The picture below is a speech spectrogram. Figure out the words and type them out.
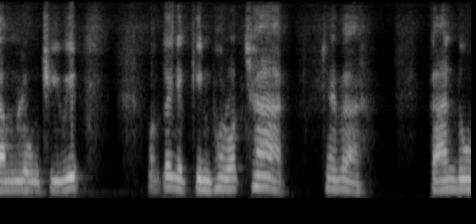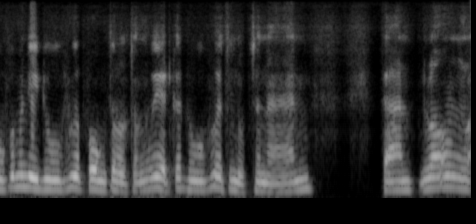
นำลงชีวิต มันก็จะกินเพราะรสชาติ ใช่ป่ะการดูก็ไม่ได้ดูเพื่อปรงตลดสังเวชก็ดูเพื่อสนุกสนาน การร้องร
